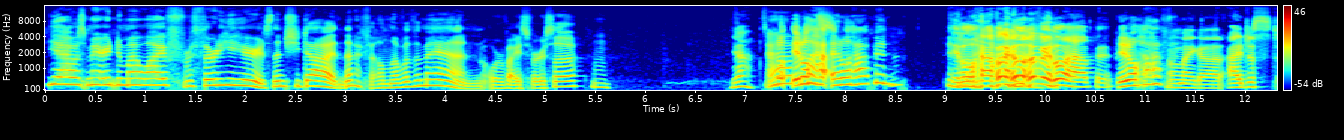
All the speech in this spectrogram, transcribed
yeah, I was married to my wife for thirty years, then she died, and then I fell in love with a man, or vice versa. Yeah, That Well, it'll ha- it'll happen. it'll happen. I love it'll happen. It'll happen. Oh my god! I just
